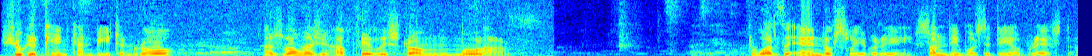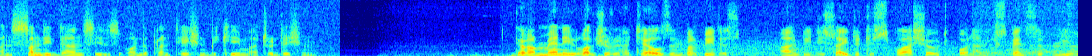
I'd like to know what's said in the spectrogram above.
Sugar cane can be eaten raw as long as you have fairly strong molars. Towards the end of slavery, Sunday was the day of rest and Sunday dances on the plantation became a tradition. There are many luxury hotels in Barbados and we decided to splash out on an expensive meal.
